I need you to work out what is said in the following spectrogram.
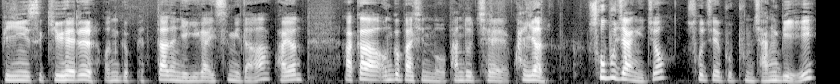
비즈니스 기회를 언급했다는 얘기가 있습니다. 과연 아까 언급하신 뭐 반도체 관련 소부장이죠. 소재 부품 장비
